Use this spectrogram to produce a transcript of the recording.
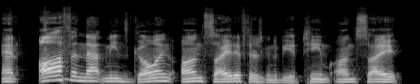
And often that means going on site if there's going to be a team on site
